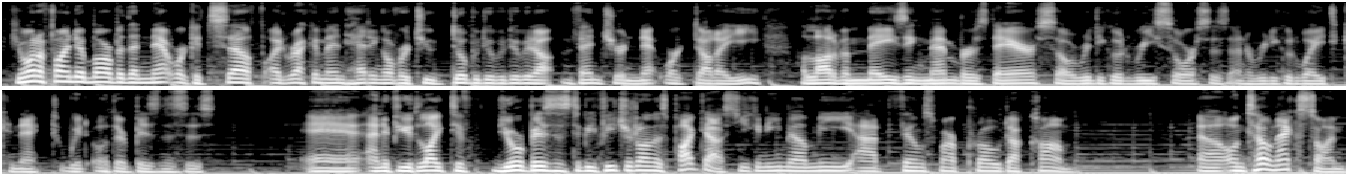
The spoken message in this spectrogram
If you want to find out more about the network itself, I'd recommend heading over to www.venturenetwork.ie. A lot of amazing members there, so really good resources and a really good way to connect with other businesses uh, and if you'd like to your business to be featured on this podcast, you can email me at filmsmartpro.com. Uh, until next time,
